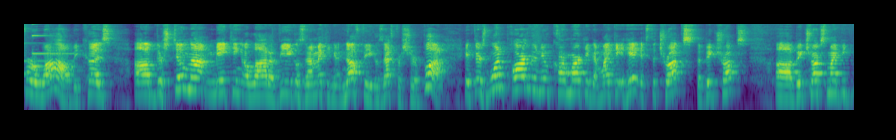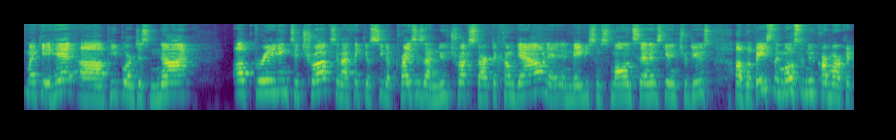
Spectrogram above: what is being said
for a while because um, they're still not making a lot of vehicles. They're not making enough vehicles, that's for sure. But if there's one part of the new car market that might get hit, it's the trucks, the big trucks. Uh, big trucks might be might get hit. Uh, people are just not upgrading to trucks, and I think you'll see the prices on new trucks start to come down, and, and maybe some small incentives get introduced. Uh, but basically, most of the new car market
